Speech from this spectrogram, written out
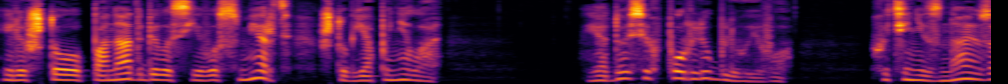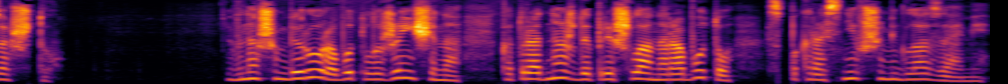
или что понадобилась его смерть, чтобы я поняла. Я до сих пор люблю его хоть и не знаю за что. В нашем бюро работала женщина, которая однажды пришла на работу с покрасневшими глазами.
